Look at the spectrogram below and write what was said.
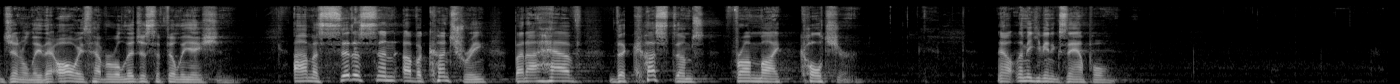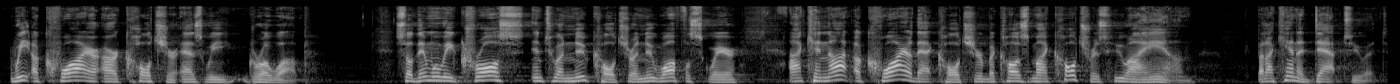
generally, they always have a religious affiliation. I'm a citizen of a country, but I have the customs from my culture. Now, let me give you an example. We acquire our culture as we grow up. So then, when we cross into a new culture, a new waffle square, I cannot acquire that culture because my culture is who I am, but I can adapt to it.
